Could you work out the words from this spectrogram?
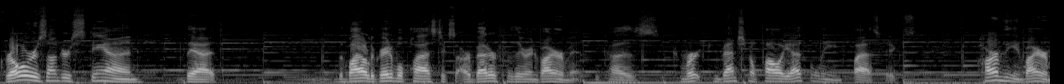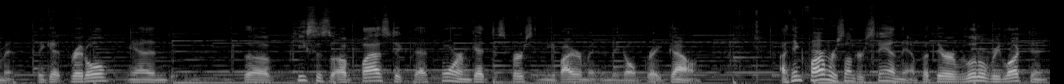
Growers understand that the biodegradable plastics are better for their environment because conventional polyethylene plastics harm the environment. They get brittle and the pieces of plastic that form get dispersed in the environment and they don't break down. I think farmers understand that, but they're a little reluctant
